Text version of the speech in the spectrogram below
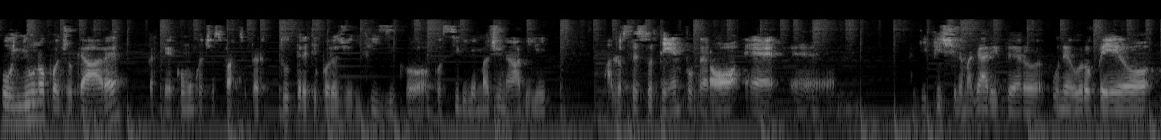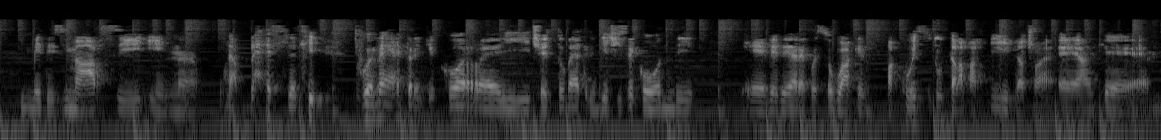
ognuno può giocare, perché comunque c'è spazio per tutte le tipologie di fisico possibili e immaginabili, allo stesso tempo però è, è difficile magari per un europeo immedesimarsi in una bestia di due metri che corre i 100 metri in 10 secondi e vedere questo qua che fa questo tutta la partita, cioè è anche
